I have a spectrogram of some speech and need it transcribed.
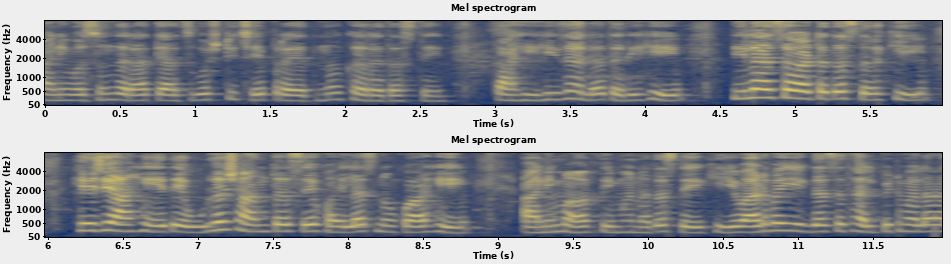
आणि वसुंधरा त्याच गोष्टीचे प्रयत्न करत असते. काहीही झालं तरीही तिला असं वाटत असतं की हे जे आहे ते एवढं शांत असे व्हायलाच नको आहे. आणि मग ती म्हणत असते की वाढबाई एकदाचं थालपीठ मला.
